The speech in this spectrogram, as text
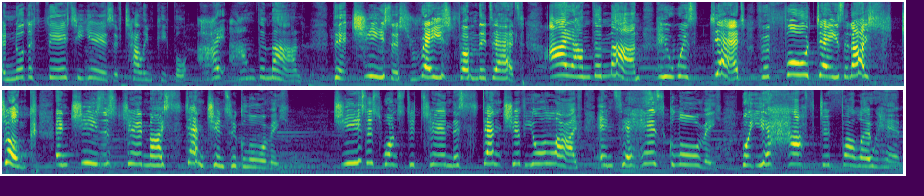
Another 30 years of telling people, I am the man that Jesus raised from the dead. I am the man who was dead for four days and I stunk, and Jesus turned my stench into glory. Jesus wants to turn the stench of your life into His glory, but you have to follow Him.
